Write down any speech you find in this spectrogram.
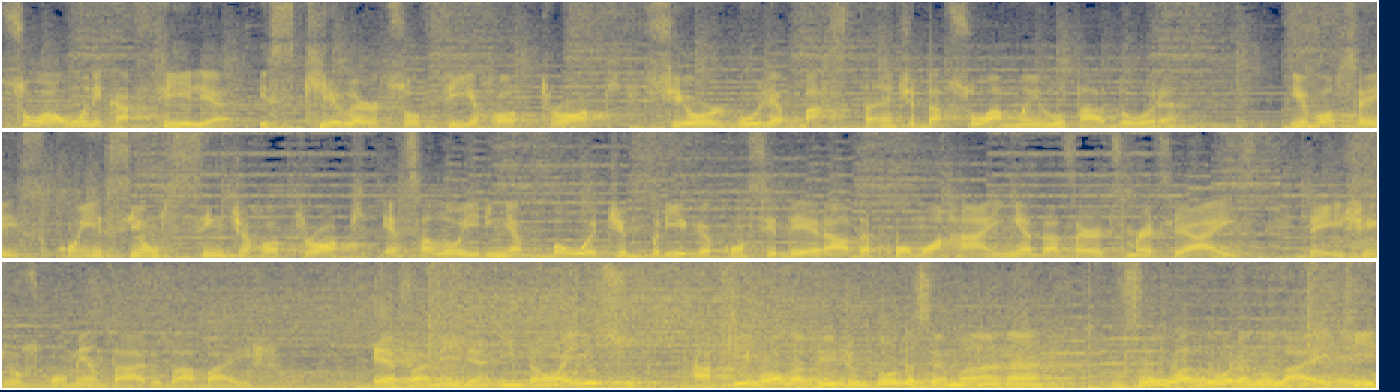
Sua única filha, Skiller Sofia Rothrock, se orgulha bastante da sua mãe lutadora. E vocês, conheciam Cynthia Rothrock, essa loirinha boa de briga considerada como a rainha das artes marciais? Deixem os comentários abaixo. É família, então é isso. Aqui rola vídeo toda semana, voadora no like,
